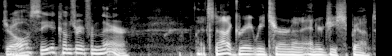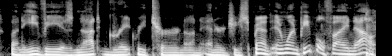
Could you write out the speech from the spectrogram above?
Joe. See, it comes right from there. It's not a great return on energy spent. An EV is not great return on energy spent. And when people find out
